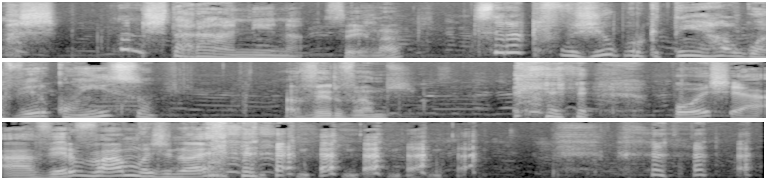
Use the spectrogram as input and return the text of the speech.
Mas onde estará a Nina? Sei lá. Será que fugiu porque tem algo a ver com isso? A ver, vamos. Poxa, a ver vamos, não é?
